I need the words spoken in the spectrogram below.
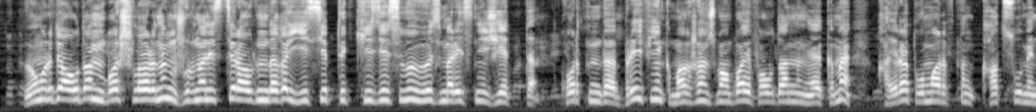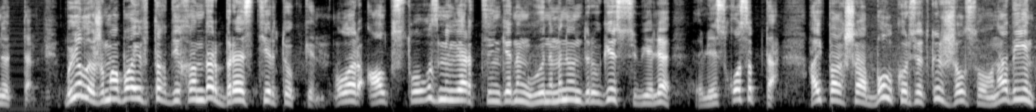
Өңірде аудан басшыларының журналистер алдындағы есептік кездесуі өз мәресіне жетті. Қорытынды брифинг Мағжан Жұмабаев ауданының әкімі Қайрат Омаровтың қатысуымен өтті. Биыл Жұмабаевтық диқандар біраз тер төккен. Олар 69 миллиард теңгенің өнімін өндіруге сүбелі үлес қосыпты. Айтпақша, бұл көрсеткіш жыл соңына дейін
